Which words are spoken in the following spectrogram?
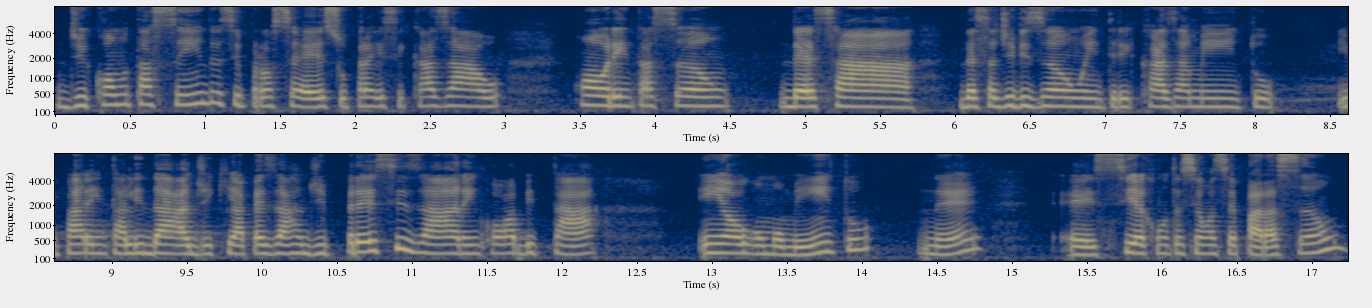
de como está sendo esse processo para esse casal, com a orientação dessa, dessa divisão entre casamento e parentalidade, que apesar de precisarem coabitar em algum momento, né, é, se acontecer uma separação,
